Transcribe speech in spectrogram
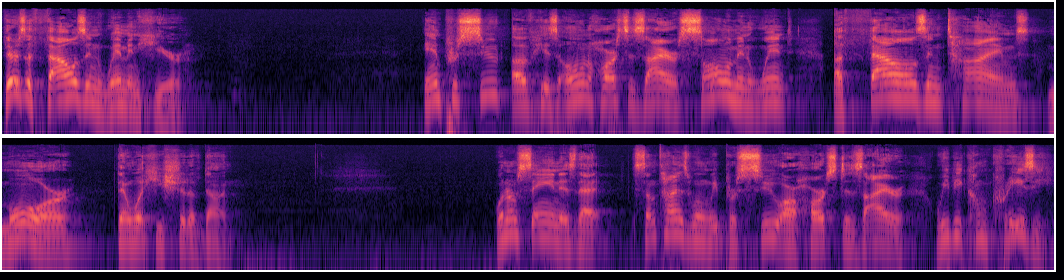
There's a thousand women here. In pursuit of his own heart's desire, Solomon went a thousand times more than what he should have done. What I'm saying is that sometimes when we pursue our heart's desire, we become crazy.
